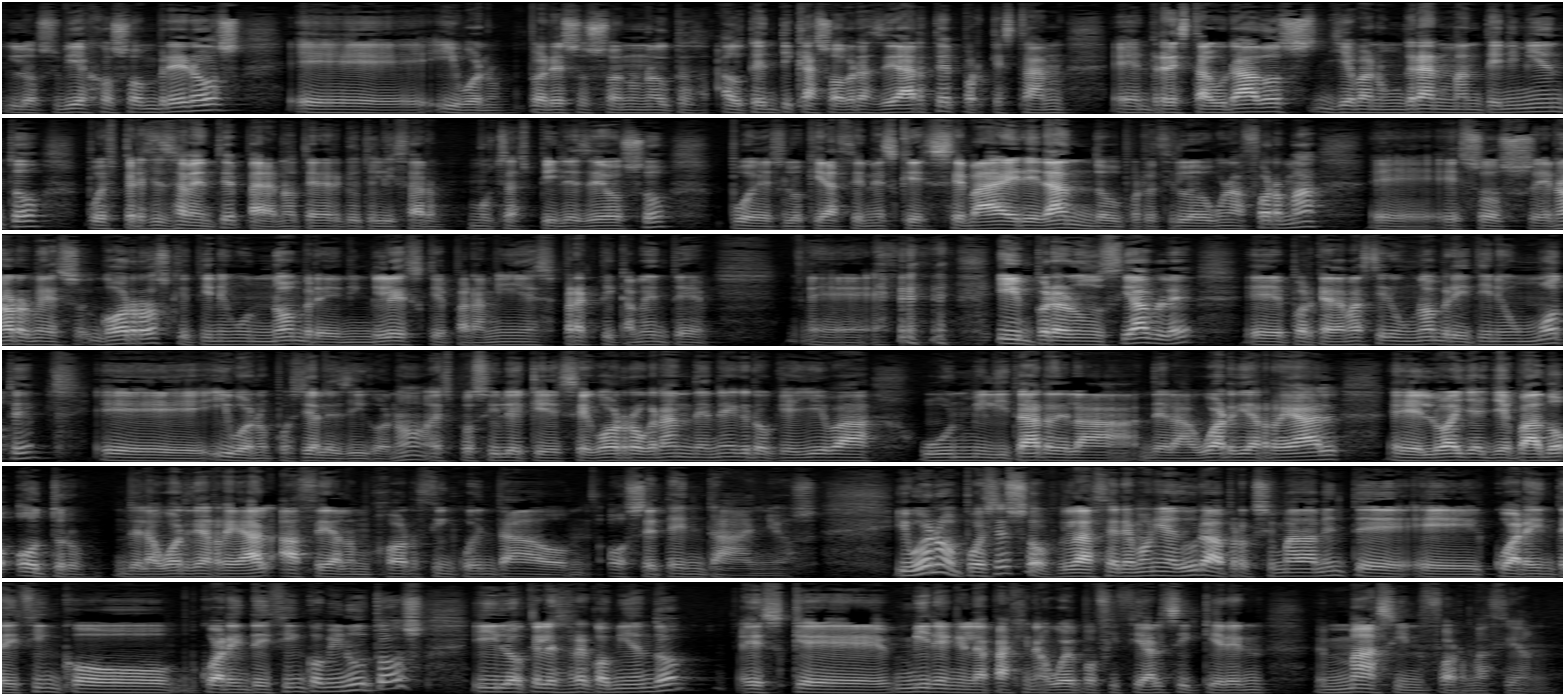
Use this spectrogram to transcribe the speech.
los viejos sombreros y bueno, por eso son auténticas obras de arte porque están restaurados, llevan un gran mantenimiento, pues precisamente para no tener que utilizar muchas pieles de oso, pues lo que hacen es que se va heredando, por decirlo de alguna forma, esos enormes gorros que tienen un nombre en inglés que para mí es prácticamente eh, impronunciable, eh, porque además tiene un nombre y tiene un mote. Eh, y bueno, pues ya les digo, ¿no? Es posible que ese gorro grande negro que lleva un militar de la, de la Guardia Real lo haya llevado otro de la Guardia Real hace a lo mejor 50 o, 70 años. Y bueno, pues eso, la ceremonia dura aproximadamente 45, 45 minutos y lo que les recomiendo es que miren en la página web oficial si quieren más información.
